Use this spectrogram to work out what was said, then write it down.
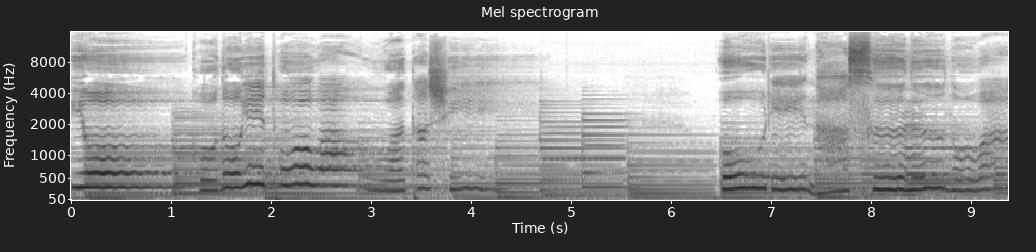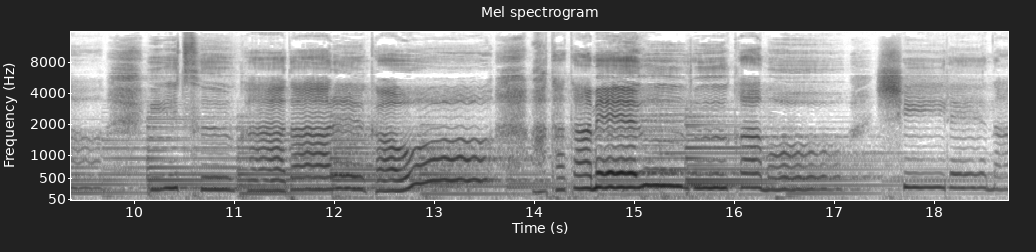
横の糸は私。織りなす布はいつか誰かを温めうるかもしれない。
